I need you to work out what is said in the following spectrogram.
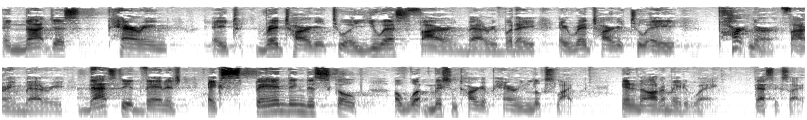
and not just pairing a t- red target to a U.S. firing battery, but a, a red target to a partner firing battery. That's the advantage, expanding the scope of what mission target pairing looks like in an automated way. That's exciting.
